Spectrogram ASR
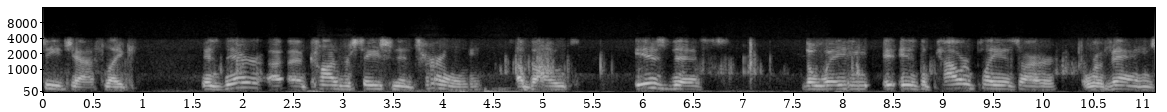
see, Jeff. Like, is there a, a conversation internally about is this the way is the power play is our revenge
